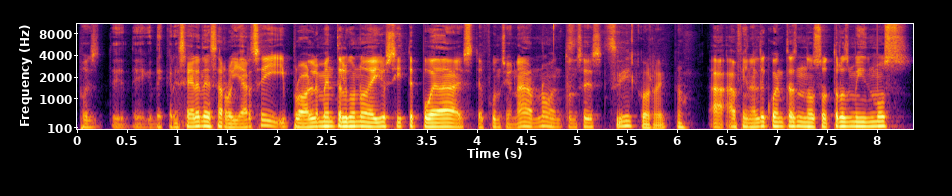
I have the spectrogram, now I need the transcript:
pues, de, de, crecer, de desarrollarse y, probablemente alguno de ellos sí te pueda este, funcionar, ¿no? Entonces... Sí, correcto. A, final de cuentas, nosotros mismos,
